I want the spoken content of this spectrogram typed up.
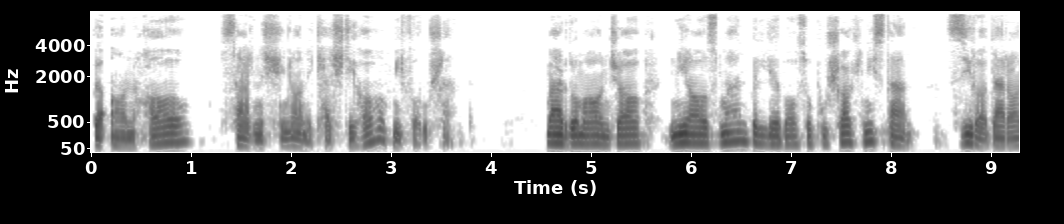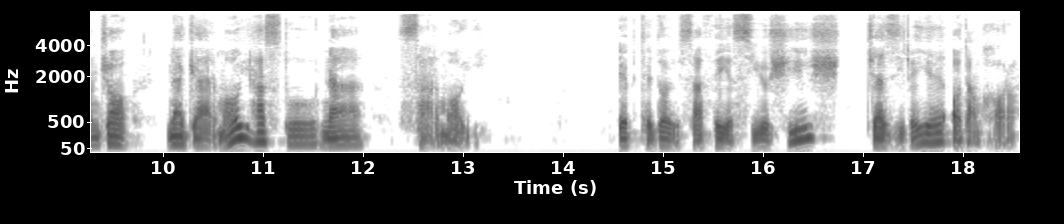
به آنها سرنشینان کشتیها میفروشند. مردم آنجا نیازمند به لباس و پوشاک نیستند زیرا در آنجا نه گرمایی هست و نه سرمایی. ابتدای صفحه سی و شیش جزیره آدمخواران.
